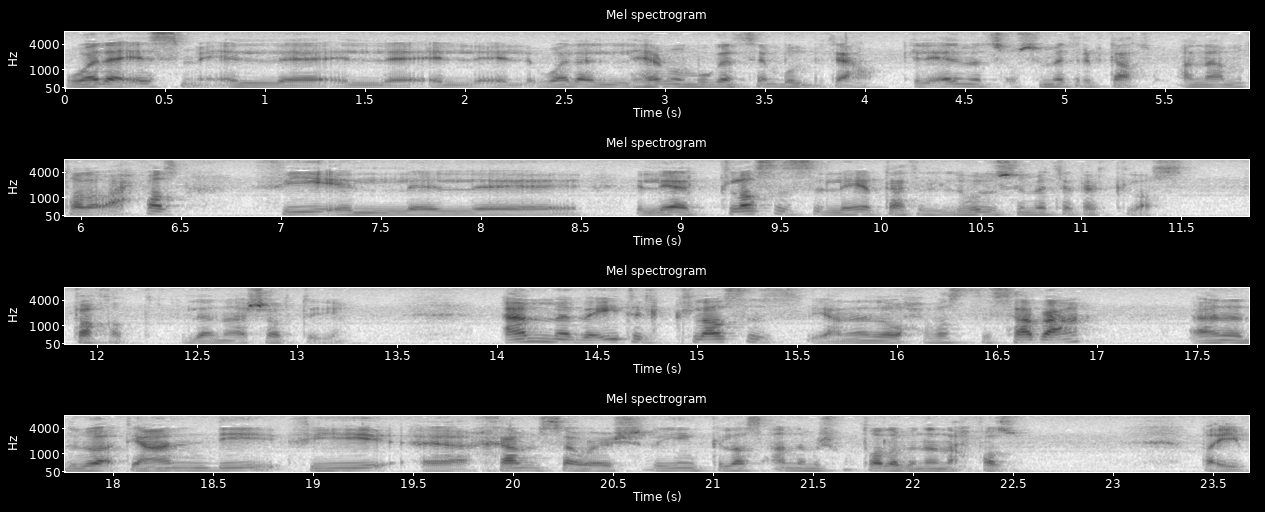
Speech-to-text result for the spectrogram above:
ولا اسم ال ال ال ال ولا الهيرمان موجان سيمبل بتاعه الاليمنتس اوف سيمتري بتاعته. أنا مطالب أحفظ في ال ال اللي هي الكلاسز اللي هي بتاعت الهولوسيمتريكال كلاس فقط اللي أنا أشرت ليها أما بقية ال classes يعني أنا لو حفظت سبعة أنا دلوقتي عندي في آه، 25 class أنا مش مطالب إن أنا أحفظه. طيب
